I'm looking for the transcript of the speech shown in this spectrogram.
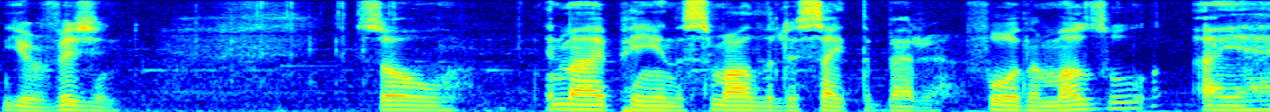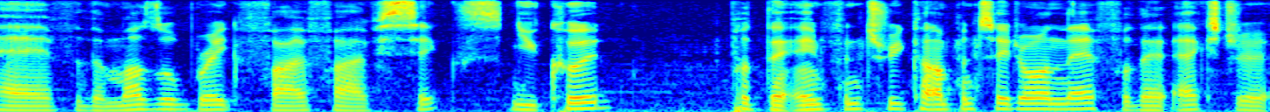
your vision. So, in my opinion, the smaller the sight, the better. For the muzzle, I have the muzzle brake 556. You could put the infantry compensator on there for that extra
